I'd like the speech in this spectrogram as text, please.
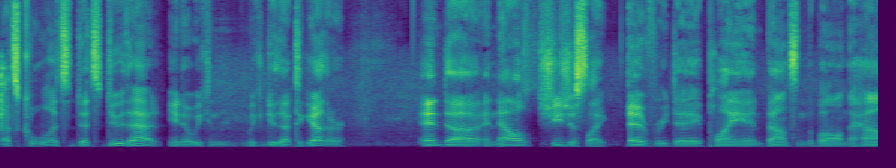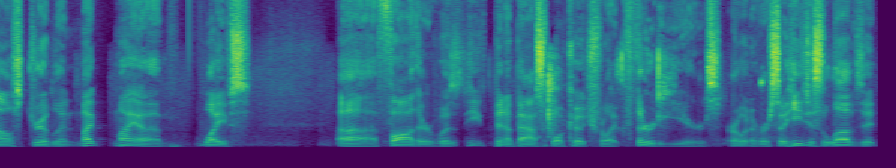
that's cool. Let's let's do that. You know, we can we can do that together. And uh, and now she's just like every day playing, bouncing the ball in the house, dribbling. My my uh, wife's uh, father was he's been a basketball coach for like 30 years or whatever. So he just loves it.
